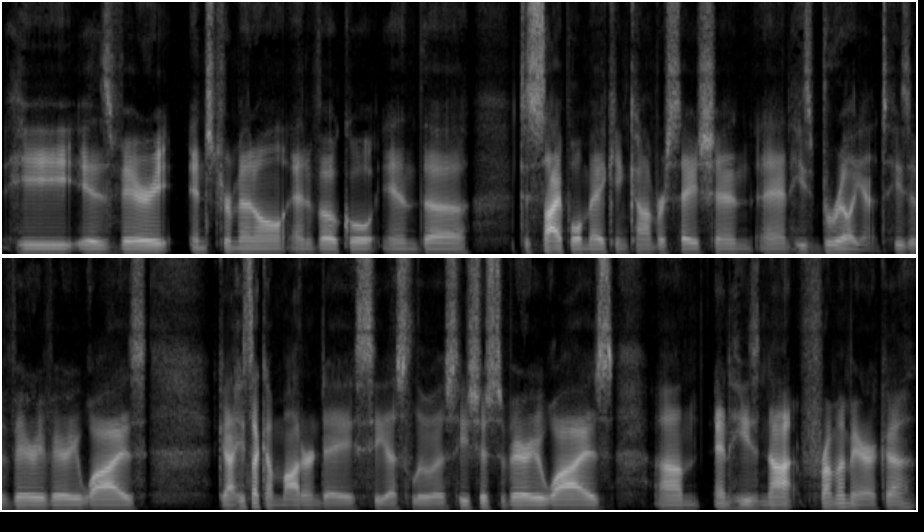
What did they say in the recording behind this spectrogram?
he is very instrumental and vocal in the disciple making conversation, and he's brilliant. He's a very, very wise guy. He's like a modern day C.S. Lewis. He's just very wise, um, and he's not from America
